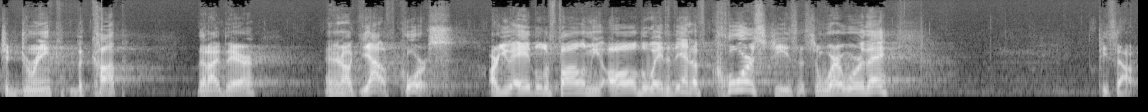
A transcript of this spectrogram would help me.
to drink the cup that I bear? And they're like, Yeah, of course. Are you able to follow me all the way to the end? Of course, Jesus. And where were they? Peace out.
